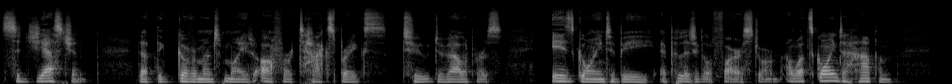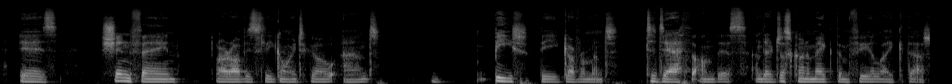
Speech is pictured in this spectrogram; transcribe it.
suggestion that the government might offer tax breaks to developers is going to be a political firestorm. And what's going to happen is Sinn Féin are obviously going to go and beat the government to death on this, and they're just going to make them feel like that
